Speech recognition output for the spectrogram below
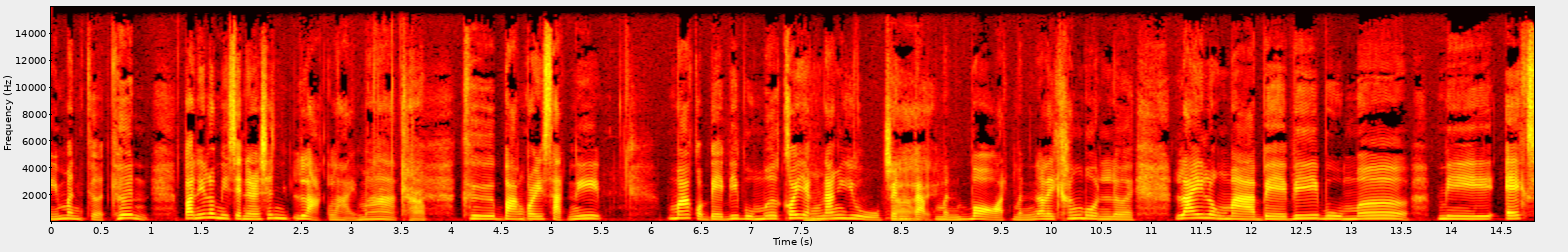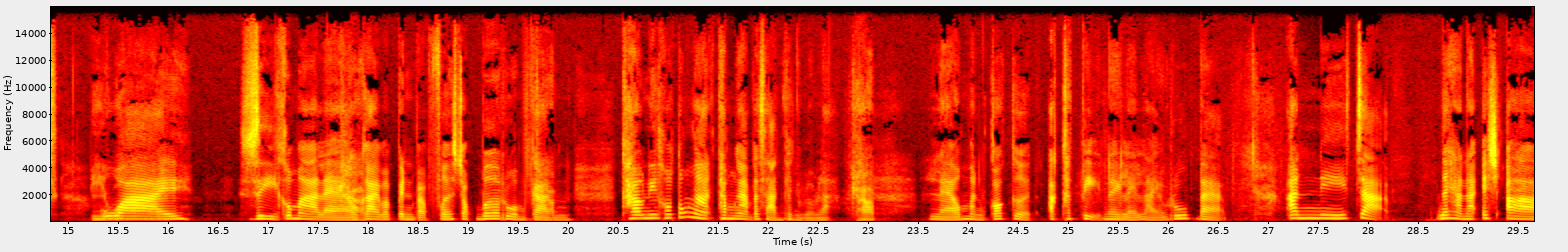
นี้มันเกิดขึ้น ตอนนี้เรามี generation หลากหลายมากครับคือบางบริษัทนี่ มากกว่า baby boomer ก็ยังนั่งอยู่เป็นแบบเหมือนบอร์ดเหมือนอะไรข้างบนเลย ไล่ลงมา baby boomer มี X มี Y Z ก็มาแล้วครับกลายมาเป็นแบบ first jobber รวมกันครับคราวนี้เขาต้องงานทำงานประสานกันอยู่แล้วล่ะครับแล้วมันก็เกิดอคติในหลาย ๆ รูปแบบ อันนี้จะในฐานะ HR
